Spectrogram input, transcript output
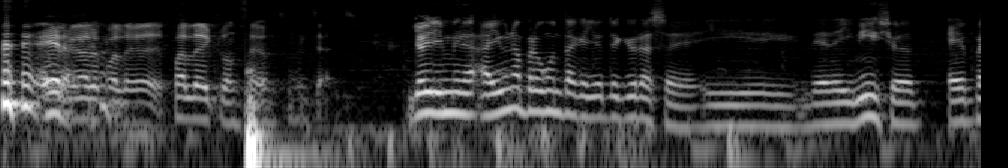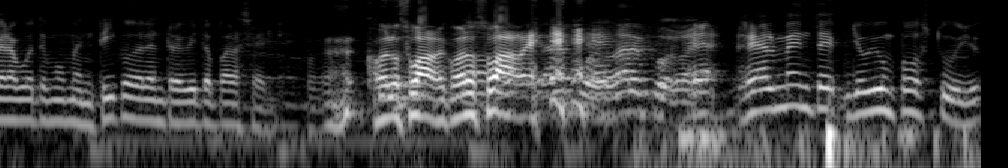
Era. darle par de, consejos, muchachos. Georgie, mira, hay una pregunta que yo te quiero hacer y desde inicio he esperado este momentico de la entrevista para hacerte. Cógelo suave, cógelo suave. Dale fuego, dale fuego. Re- Realmente yo vi un post tuyo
